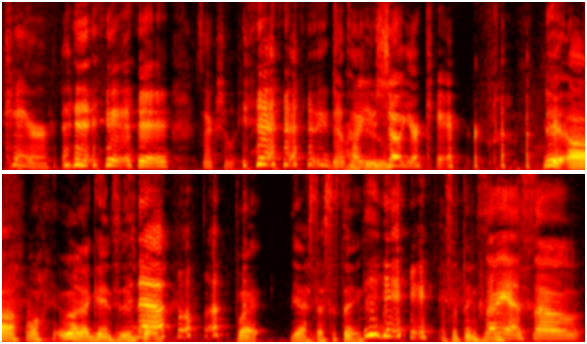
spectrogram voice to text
care sexually. That's how you show your care. Yeah, uh, well, we don't gotta get into this, no. but, but yes, that's the thing. That's the thing for so me. yeah so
